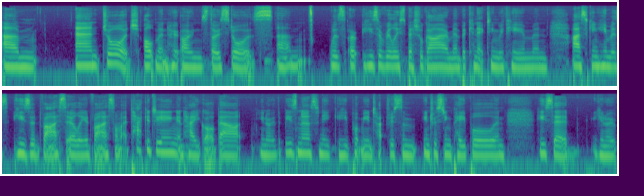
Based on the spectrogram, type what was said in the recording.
Um, and George Altman, who owns those stores. Was a, he's a really special guy. I remember connecting with him and asking him his, his advice, early advice on my packaging and how you go about, you know, the business. And he, he put me in touch with some interesting people. And he said, you know,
